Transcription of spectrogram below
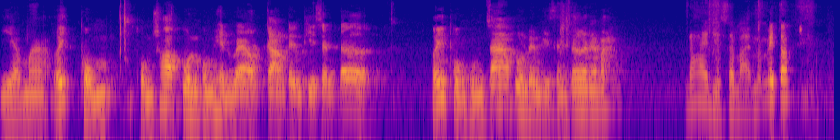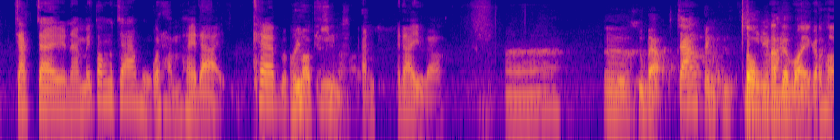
เยี่ยมมากเอ้ยผมผมชอบคุณผมเห็นแววการเป็นพรีเซนเตอร์เฮ้ยผมผมจ้างคุณเป็นพรีเซนเตอร์ได้ปะได้ดิสบายมันไม่ต้องจากใจเลยนะ ไม่ต้องจ้างผมก็ทำให้ได้ แค่แบบเฮ้ยรอพี่จริงเหรอกันให้ได้อยู่แล้วอ่าเออ คือแบบจ้างเป็นคุกส่งกี้ได้มาปะบ่อยๆก็พอ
